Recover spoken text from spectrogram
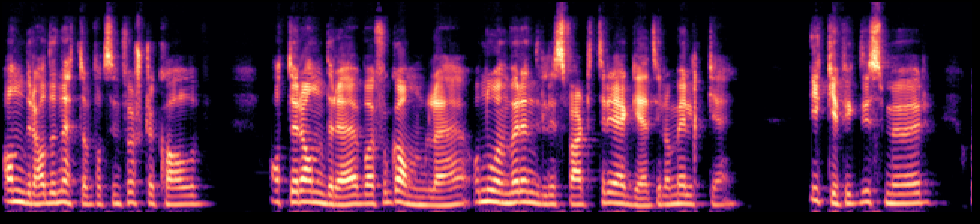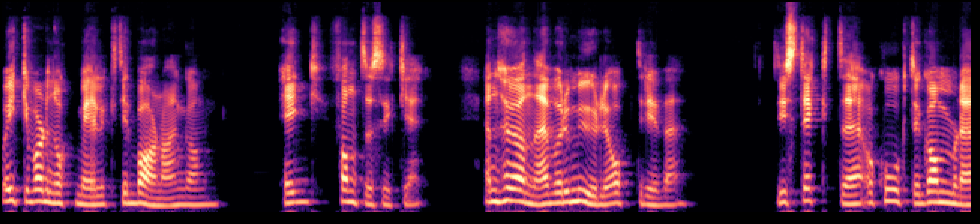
andre hadde nettopp fått sin første kalv, atter andre var for gamle, og noen var endelig svært trege til å melke. Ikke fikk de smør, og ikke var det nok melk til barna engang. Egg fantes ikke. En høne var umulig å oppdrive. De stekte og kokte gamle,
